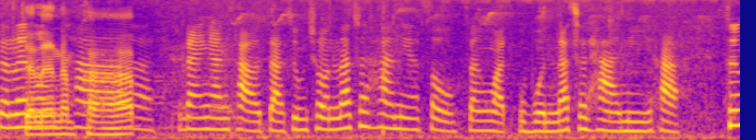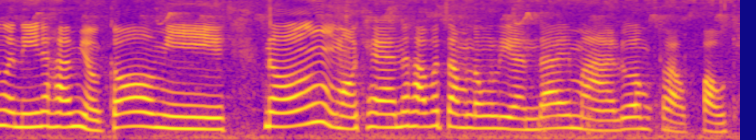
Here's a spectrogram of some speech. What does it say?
เจริญเจริญนำครับ รายงานข่าวจากชุมชนราชธานีอโศกจังหวัดอุบลราชธานีค่ะ ซึ่งวันนี้นะคะเหมียวก็มีน้องหมอแคนนะคะประจำโรงเรียนได้มาร่วมกล่าวเป่าแค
